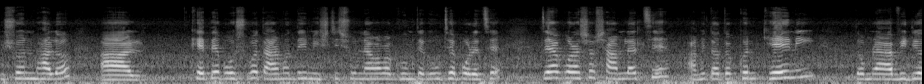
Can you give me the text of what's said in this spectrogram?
ভীষণ ভালো। আর খেতে বসবো, তার মধ্যেই মিষ্টি শুনলাম আবার ঘুম থেকে উঠে পড়েছে। হোক, ওরা সব সামলাচ্ছে, আমি ততক্ষণ খেয়ে নিই। তোমরা ভিডিও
